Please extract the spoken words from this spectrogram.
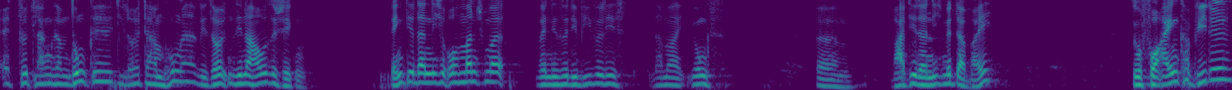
es wird langsam dunkel, die Leute haben Hunger, wir sollten sie nach Hause schicken. Denkt ihr dann nicht auch manchmal, wenn ihr so die Bibel liest, sag mal, Jungs, ähm, Wart ihr da nicht mit dabei? So vor einem Kapitel,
